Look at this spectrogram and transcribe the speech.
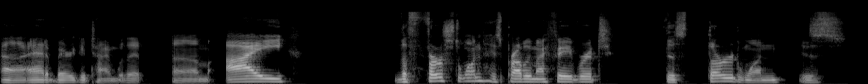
Uh, I had a very good time with it. Um, I the first one is probably my favorite. This third one is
